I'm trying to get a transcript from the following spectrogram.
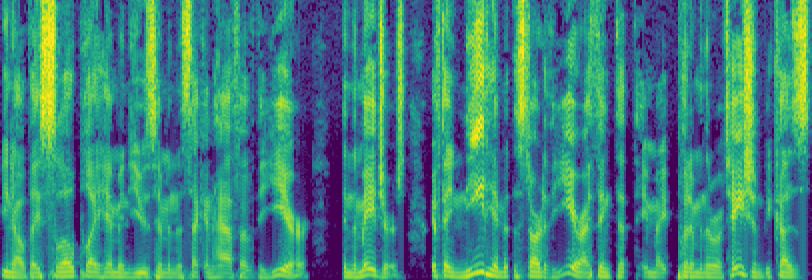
you know, they slow play him and use him in the second half of the year in the majors. If they need him at the start of the year, I think that they might put him in the rotation because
